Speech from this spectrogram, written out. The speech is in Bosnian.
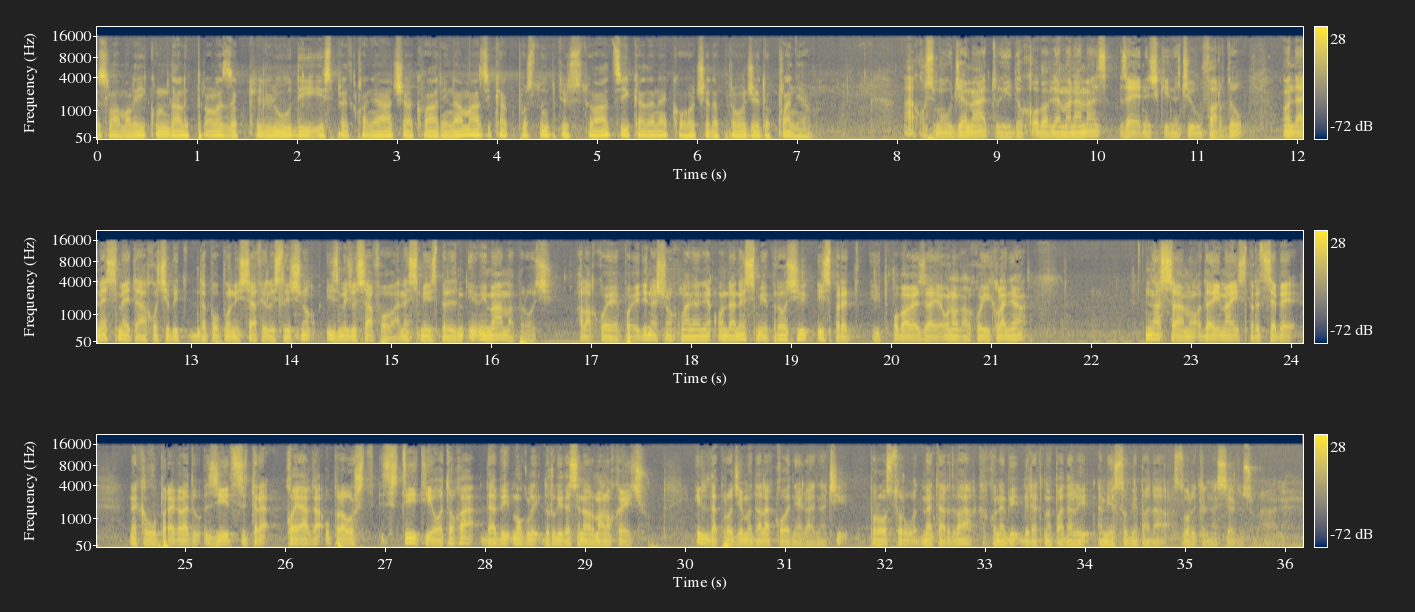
Assalamu alaikum, da li prolazak ljudi ispred klanjača kvari namaz i kako postupiti u situaciji kada neko hoće da prođe do klanja? Ako smo u džematu i dok obavljamo namaz zajednički, znači u fardu, onda ne smeta ako će biti da popuni saf ili slično, između safova, ne smije ispred imama proći. Ali ako je pojedinačno klanjanje, onda ne smije proći ispred i obaveza je onoga koji klanja na samo da ima ispred sebe nekakvu pregradu zid sitra koja ga upravo štiti od toga da bi mogli drugi da se normalno kreću. Ili da prođemo daleko od njega, znači prostoru od metar dva kako ne bi direktno padali na mjesto gdje pada stvoritelj na sjedu subhanahu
